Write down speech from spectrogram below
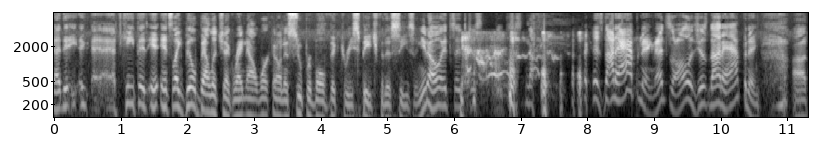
uh, uh, Keith, it, it's like Bill Belichick right now working on his Super Bowl victory speech for this season. You know, it's, it's just it's just not, it's not happening. That's all. It's just not happening. Uh,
